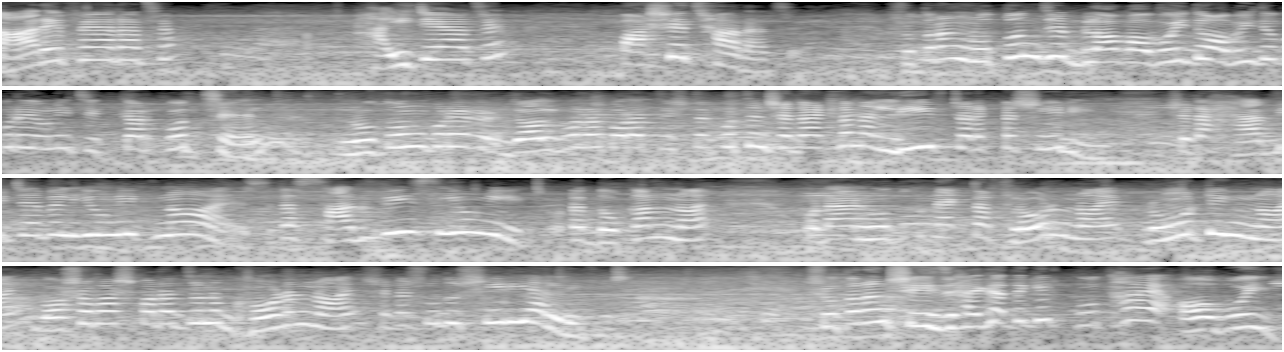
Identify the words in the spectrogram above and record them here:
তার এফআইআর আছে, হাইটে আছে, পাশে ছাড় আছে। সুতরাং নতুন যে ব্লক অবৈধ অবৈধ করে উনি চিৎকার করছেন নতুন করে জল ঘোলা করার চেষ্টা করছেন সেটা একটা না লিফট আর একটা সিঁড়ি। সেটা হ্যাবিটেবল ইউনিট নয় সেটা সার্ভিস ইউনিট ওটা দোকান নয় ওটা নতুন একটা ফ্লোর নয় প্রমোটিং নয় বসবাস করার জন্য ঘর নয় সেটা শুধু সিঁড়ি আর লিফট। সুতরাং সেই জায়গা থেকে কোথায় অবৈধ?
